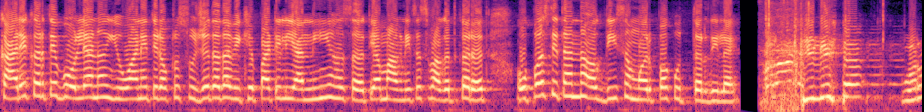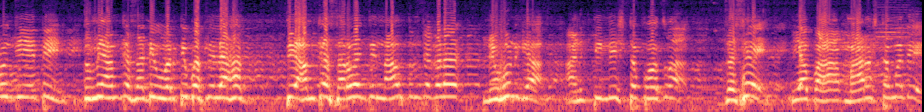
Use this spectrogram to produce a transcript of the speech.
कार्यकर्ते बोलल्यानं युवा नेते डॉक्टर सुजयदादा विखे पाटील यांनीही हसत या मागणीचं स्वागत करत उपस्थितांना अगदी समर्पक उत्तर दिलंय. वरून जी येते तुम्ही आमच्यासाठी वरती बसलेले आहात. ती आमच्या सर्वांची नाव तुमच्याकडे लिहून घ्या आणि ती लिस्ट पोहोचवा. जसे या महाराष्ट्रामध्ये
